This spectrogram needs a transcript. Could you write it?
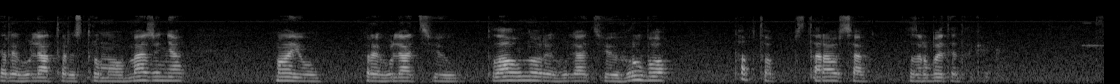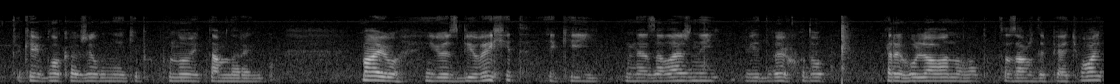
регулятори струмообмеження. Маю регуляцію плавно, регуляцію грубо. Тобто старався зробити так, в таких блоках живлення, які пропонують нам на ринку. Маю USB-вихід, який незалежний від виходу регульованого, тобто завжди 5 вольт.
